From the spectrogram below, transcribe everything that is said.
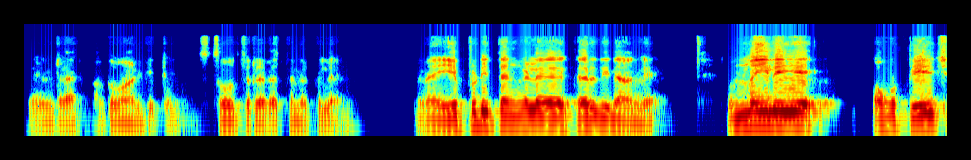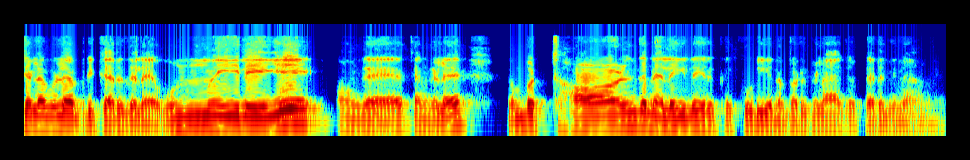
வேண்டார் பகவான் கிட்ட. ஸ்தோத்திர ரத்னத்துல ஆனா எப்படி தங்களை கருதினாங்க? உண்மையிலேயே அவங்க பேச்சளவுல அப்படி கருதல. உண்மையிலேயே அவங்க தங்களை ரொம்ப தாழ்ந்த நிலையில இருக்கக்கூடிய நபர்களாக கருதினாங்க.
